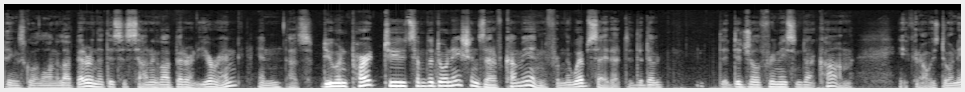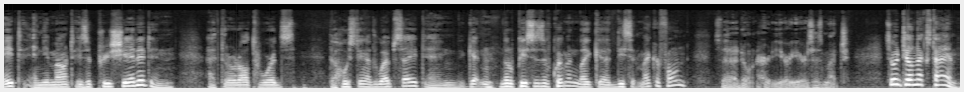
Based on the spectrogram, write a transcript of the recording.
things go along a lot better and that this is sounding a lot better at your end. And that's due in part to some of the donations that have come in from the website at the, the digitalfreemason.com. You can always donate. Any amount is appreciated, and I throw it all towards the hosting of the website and getting little pieces of equipment like a decent microphone so that I don't hurt your ears as much. So until next time,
